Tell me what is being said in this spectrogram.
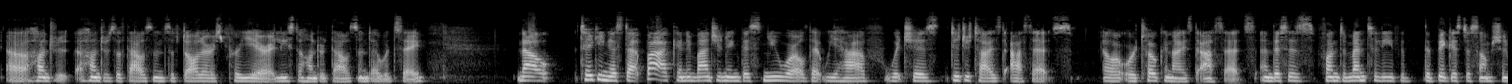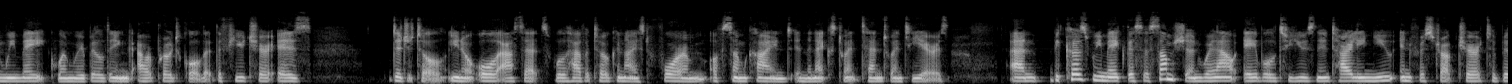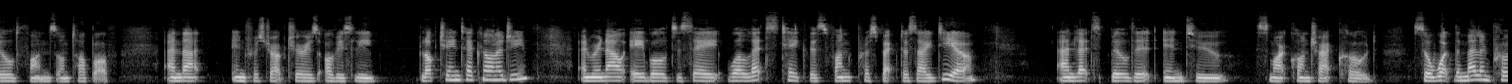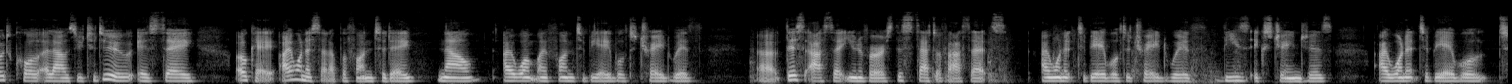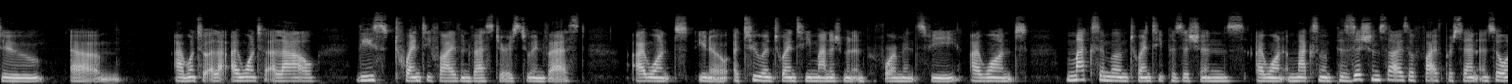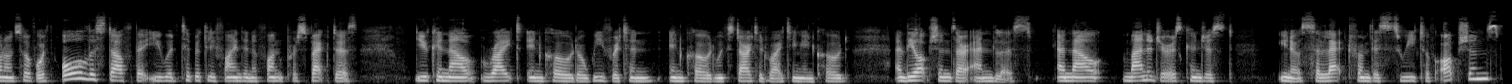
uh, hundred, hundreds of thousands of dollars per year, at least a hundred thousand, I would say. Now, taking a step back and imagining this new world that we have, which is digitized assets or, or tokenized assets. And this is fundamentally the, the biggest assumption we make when we're building our protocol that the future is digital. You know, all assets will have a tokenized form of some kind in the next 20, 10, 20 years. And because we make this assumption, we're now able to use an entirely new infrastructure to build funds on top of. And that infrastructure is obviously blockchain technology. And we're now able to say, well, let's take this fund prospectus idea and let's build it into smart contract code. So, what the Melon protocol allows you to do is say, okay, I want to set up a fund today. Now, I want my fund to be able to trade with uh, this asset universe, this set of assets. I want it to be able to trade with these exchanges. I want it to be able to. Um, I want to. I want to allow these 25 investors to invest. I want, you know, a 2 and 20 management and performance fee. I want maximum 20 positions. I want a maximum position size of 5% and so on and so forth. All the stuff that you would typically find in a fund prospectus, you can now write in code or we've written in code. We've started writing in code and the options are endless. And now managers can just, you know, select from this suite of options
